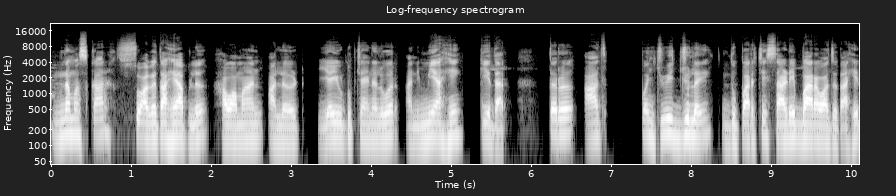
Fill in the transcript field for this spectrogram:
नमस्कार स्वागत आहे आपलं हवामान अलर्ट या यूट्यूब चॅनलवर आणि मी आहे केदार. तर आज पंचवीस जुलै दुपारचे साडेबारा वाजत आहेत.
